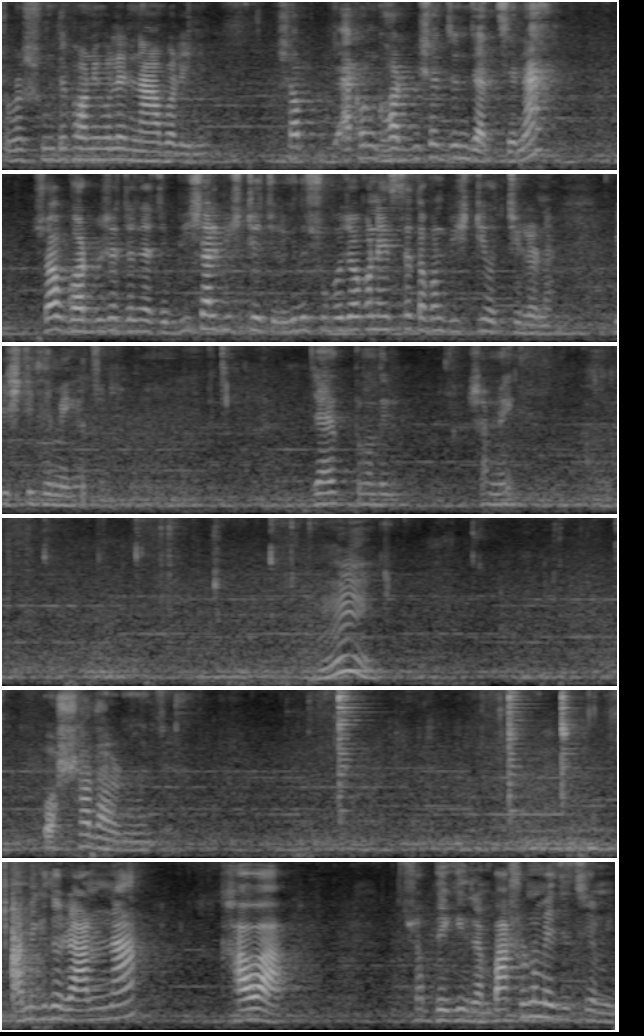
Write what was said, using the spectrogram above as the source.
তোমরা শুনতে পাওনি বলে না বলেনি। সব এখন ঘট বিসর্জন যাচ্ছে না? সব ঘট বিসর্জন যাচ্ছে। বিশাল বৃষ্টি হচ্ছিল, কিন্তু শুভ যখন এসছে তখন বৃষ্টি হচ্ছিল না। বৃষ্টি থেমে গেছে। যাই হোক, তোমাদের সামনে হুম, অসাধারণ হয়েছে। আমি কিন্তু রান্না, খাওয়া সব দেখিয়ে দিলাম। বাসনও মেজেছি আমি।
